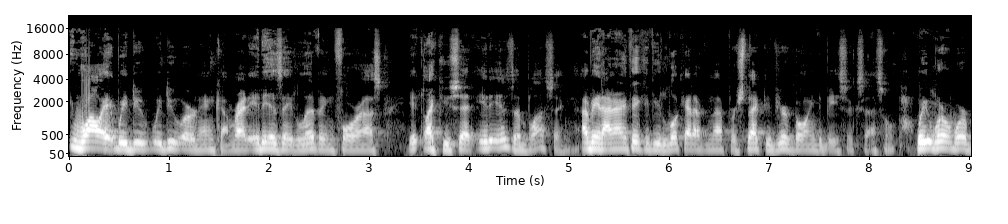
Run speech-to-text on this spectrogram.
while it, we do we do earn income, right? It is a living for us. It, like you said, it is a blessing. I mean, I think if you look at it from that perspective, you're going to be successful. We, we're we're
